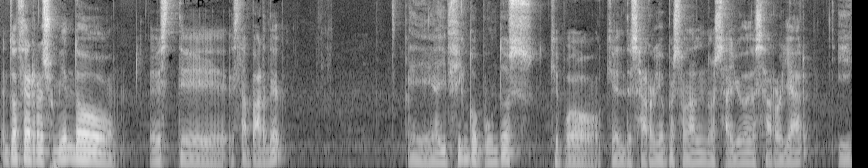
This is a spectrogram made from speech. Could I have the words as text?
Entonces, resumiendo este, esta parte, eh, hay cinco puntos que, que, el desarrollo personal nos ayuda a desarrollar y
